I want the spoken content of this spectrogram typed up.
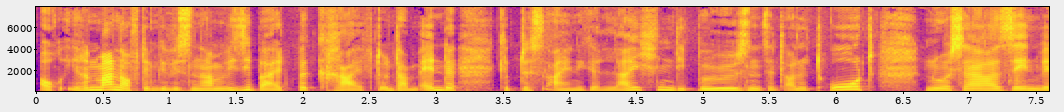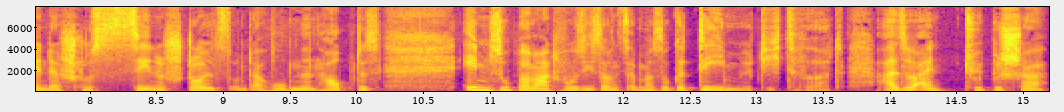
auch ihren Mann auf dem Gewissen haben, wie sie bald begreift. Und am Ende gibt es einige Leichen, die Bösen sind alle tot. Nur Sarah sehen wir in der Schlussszene stolz und erhobenen Hauptes im Supermarkt, wo sie sonst immer so gedemütigt wird. Also ein typischer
